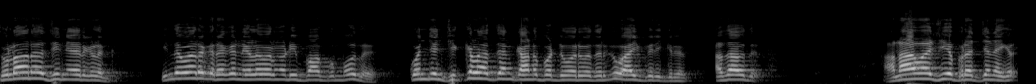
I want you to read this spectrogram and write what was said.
துளாராசி நேர்களுக்கு இந்த வார கிரக நிலவரங்களை பார்க்கும்போது கொஞ்சம் சிக்கலாகத்தான் காணப்பட்டு வருவதற்கு வாய்ப்பு இருக்கிறது. அதாவது அனாவசிய பிரச்சனைகள்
